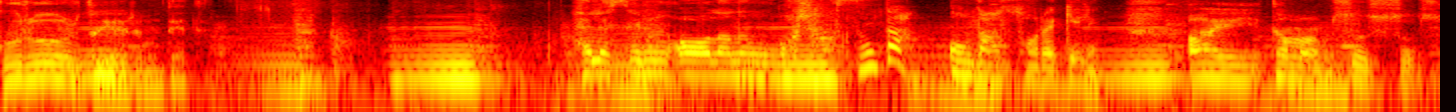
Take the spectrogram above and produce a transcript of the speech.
gurur duyarım dedi. Hele senin oğlanın boşansın da ondan sonra gelin. Ay tamam sus sus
